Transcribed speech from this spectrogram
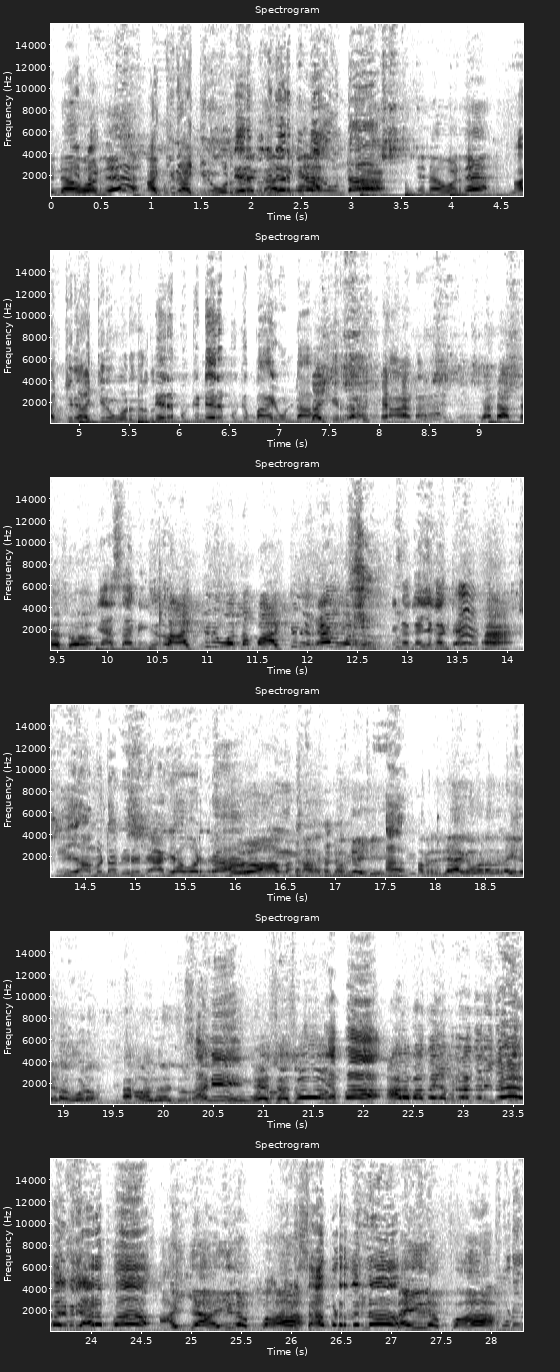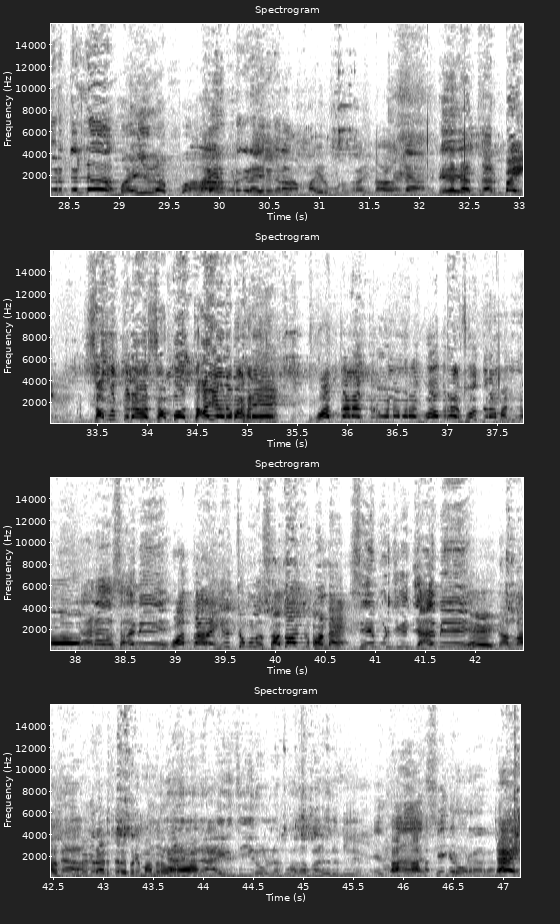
என்ன ஓடுது? அக்கினி அக்கினி ஓடுது. நெருப்புக்கு நெருப்பு பகை உண்டா? என்ன ஓடுது? அக்கினி அக்கினி ஓடுகிறது. நெருப்புக்கு நெருப்புக்கு பகை உண்டா? டேய், இருடா. ஏன்டா பேசு. ஏன் சாமி? இதுல அக்கினி ஓடலப்பா அக்கினி ரேக ஓடுகிறது. எங்க கைய காட்டு. ஏ ஆமாண்டா வெறும் ரேகையா ஓடுதுடா. ஓ, ஆமா. அப்புறம் ரேக ஓடாத ரயிலடா ஓடும். அவருதான் சொல்றாரு. சாமி. சேசு. எப்பா ஆளை பார்த்தா எப்படிடா தெரியுது? இவர் யாரப்பா ஐயா ஐரப்பா சாப்பிடுறதெல்லாம் ஐரப்பா புடுங்கறதெல்லாம் மயிரப்பா. மயிர் புடுங்கறா இருக்கிறான். மயிர் போடுங்கிறாங்களா டேய். தர்பை சமுத்திரா சம்போ தாயாடு மகனே ஓத்தால திருவண்ணாமலை கோபுரம் சூத்திரம் மண்ணு சாமி? ஓத்தால ஈச்சமுழு சதாக்கு பண்ணேன் சீ புடிச்சுக்க சாமி. ஏய் நல்லா குடுக்குற இடத்துல எப்படி மந்திரம் வரும்? ஆ, சீக்கிரம் ஓடுறாரா? டேய்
